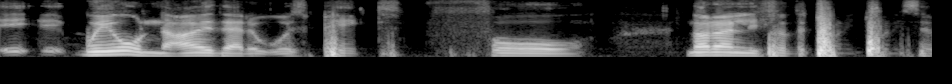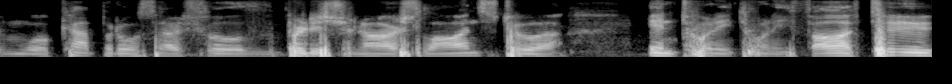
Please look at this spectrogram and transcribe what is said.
it, it, we all know that it was picked for not only for the 2027 World Cup, but also for the British and Irish Lions tour in 2025. Two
